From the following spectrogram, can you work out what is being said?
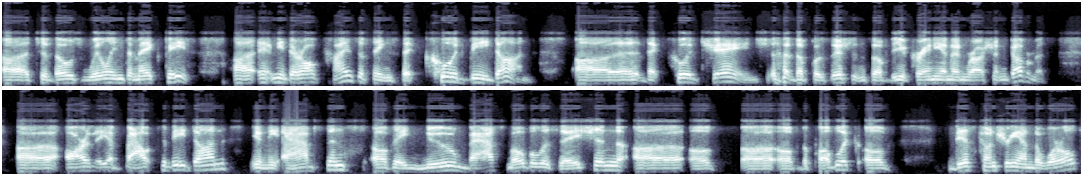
uh, to those willing to make peace. Uh, I mean, there are all kinds of things that could be done uh, that could change the positions of the Ukrainian and Russian governments. Uh, are they about to be done in the absence of a new mass mobilization uh, of uh, of the public of this country and the world?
